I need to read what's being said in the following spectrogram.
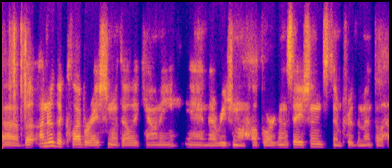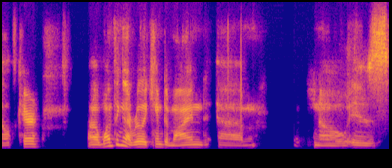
Uh, but under the collaboration with LA County and uh, regional health organizations to improve the mental health care, uh, one thing that really came to mind, um, you know, is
